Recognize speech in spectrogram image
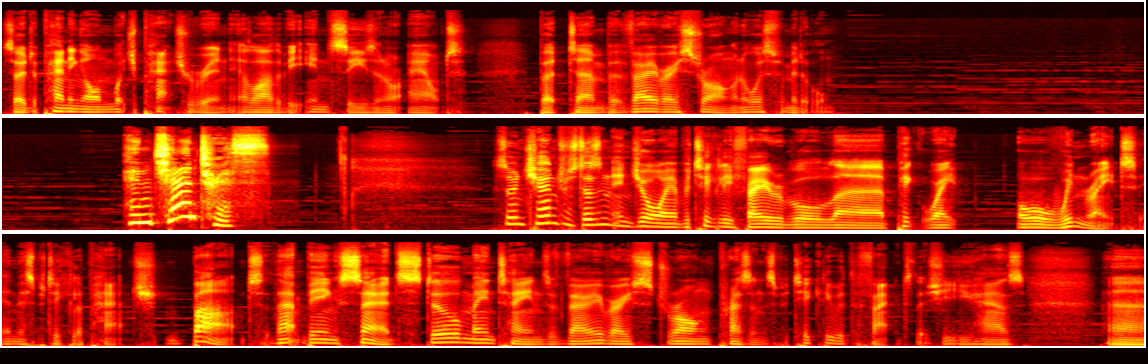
So depending on which patch we're in, it'll either be in season or out but um, but very very strong and always formidable. Enchantress. So Enchantress doesn't enjoy a particularly favourable uh, pick weight or win rate in this particular patch, but that being said, still maintains a very very strong presence, particularly with the fact that she has uh,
